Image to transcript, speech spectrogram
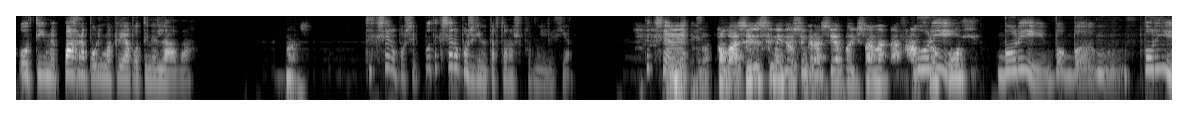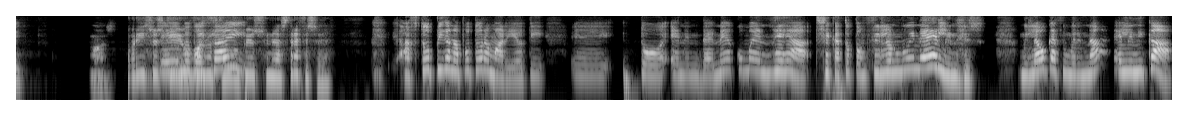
ότι είμαι πάρα πολύ μακριά από την Ελλάδα. Μάλιστα. Δεν ξέρω πώς, δεν ξέρω πώς γίνεται αυτό, να σου πω την αλήθεια. Δεν ξέρω, Ε, γιατί το βασίζεις στην ιδιοσυγκρασία που έχεις σαν α- Μπορεί. άνθρωπος. μπορεί, μπο- μπο- μπορεί. Μάλιστα. Μπορεί ίσως Ε, και με ο κόσμο βοηθάει- του οποίου συναστρέφεσαι. Αυτό πήγα να πω τώρα, Μαρία, ότι ε, το 99,9% των φίλων μου είναι Έλληνες. Μιλάω καθημερινά ελληνικά.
